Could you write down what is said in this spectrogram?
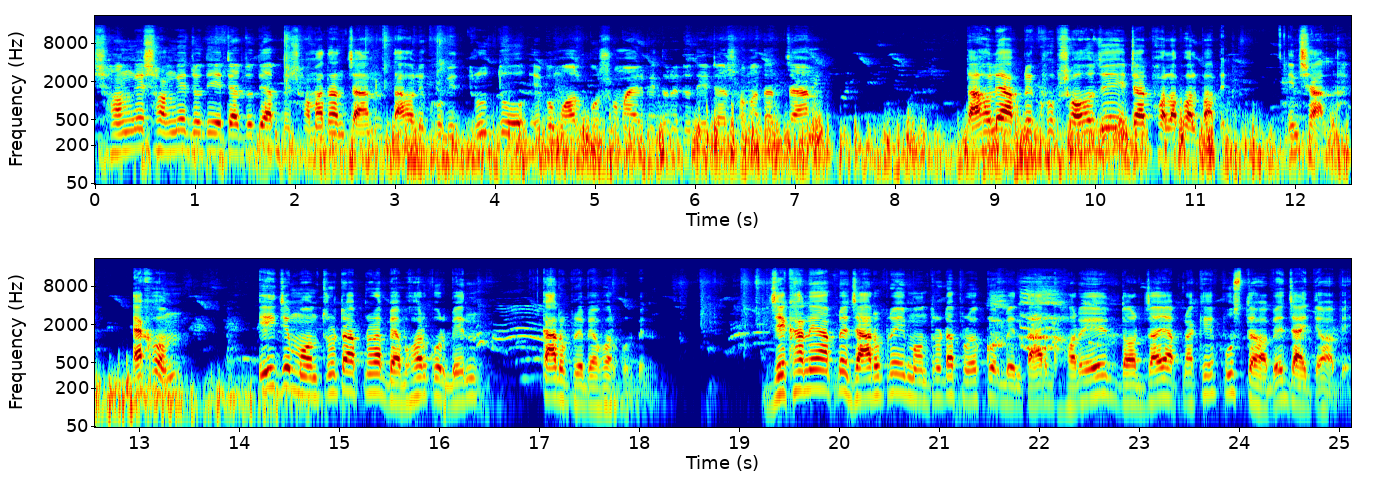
সঙ্গে সঙ্গে যদি এটার যদি আপনি সমাধান চান, তাহলে খুবই দ্রুত এবং অল্প সময়ের ভিতরে যদি এটার সমাধান চান তাহলে আপনি খুব সহজে এটার ফলাফল পাবেন, ইনশাআল্লাহ। এখন, এই যে মন্ত্রটা আপনারা ব্যবহার করবেন, কার উপরে ব্যবহার করবেন? যেখানে আপনি যার উপরে এই মন্ত্রটা প্রয়োগ করবেন, তার ঘরের দরজায় আপনাকে পুষতে হবে, যাইতে হবে।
